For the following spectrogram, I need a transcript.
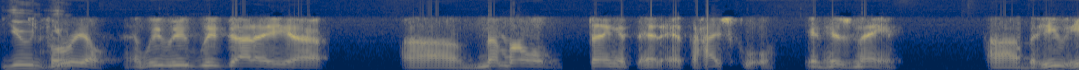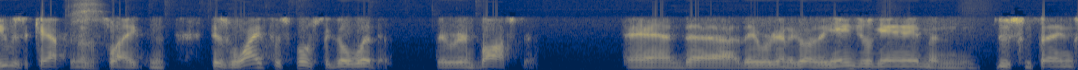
You for you, real, and we we we've got a uh, uh, memorable thing at, at at the high school in his name. Uh, but he he was the captain of the flight, and his wife was supposed to go with him. They were in Boston, and uh, they were going to go to the Angel game and do some things.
